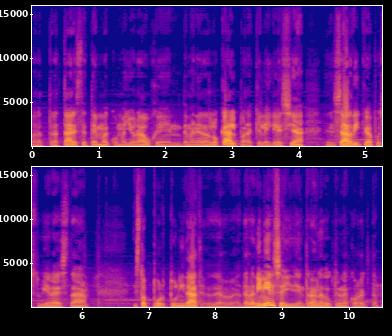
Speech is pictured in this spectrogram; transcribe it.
para, tratar este tema con mayor auge de manera local, para que la iglesia en Sárdica pues tuviera esta, esta oportunidad de, redimirse y de entrar en la doctrina correcta.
